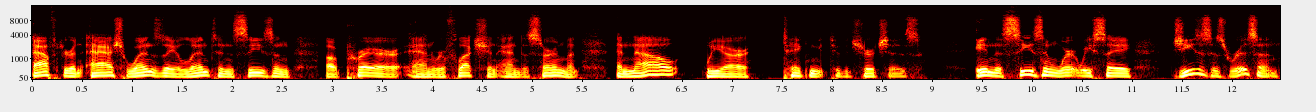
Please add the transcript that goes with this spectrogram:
after an Ash Wednesday Lenten season of prayer and reflection and discernment. And now we are taking it to the churches in the season where we say, Jesus is risen,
